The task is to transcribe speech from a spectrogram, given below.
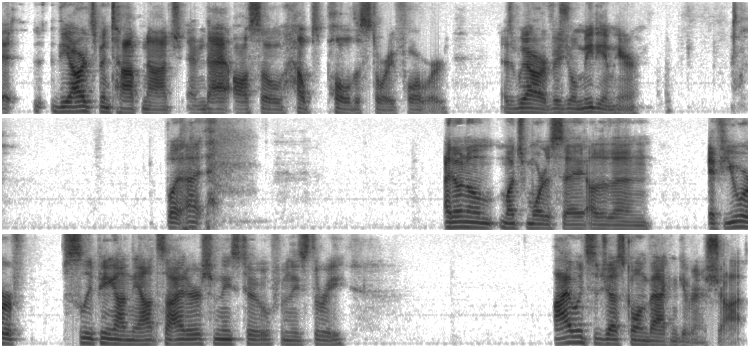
it, the art's been top notch, and that also helps pull the story forward, as we are a visual medium here. But I I don't know much more to say other than if you were sleeping on the outsiders from these two, from these three, I would suggest going back and giving it a shot.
